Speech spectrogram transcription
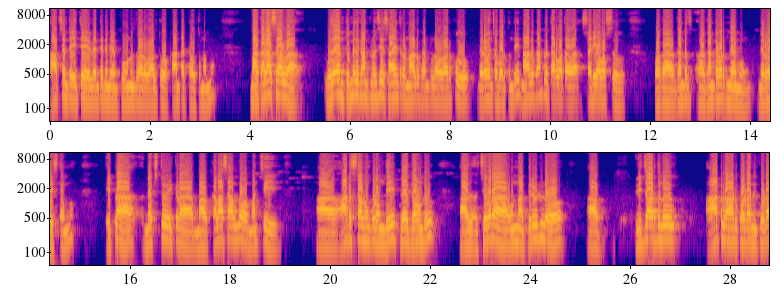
ఆబ్సెంట్ అయితే వెంటనే మేము ఫోన్ల ద్వారా వాళ్ళతో కాంటాక్ట్ అవుతున్నాము. మా కళాశాల ఉదయం తొమ్మిది గంటల నుంచి సాయంత్రం నాలుగు గంటల వరకు నిర్వహించబడుతుంది. నాలుగు గంటల తర్వాత స్టడీ అవర్స్ ఒక గంట గంట వరకు మేము నిర్వహిస్తాము. ఇట్లా నెక్స్ట్ ఇక్కడ మా కళాశాలలో మంచి ఆట స్థలం కూడా ఉంది ప్లే గ్రౌండ్ చివర ఉన్న పీరియడ్లో విద్యార్థులు ఆటలు ఆడుకోవడానికి కూడా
